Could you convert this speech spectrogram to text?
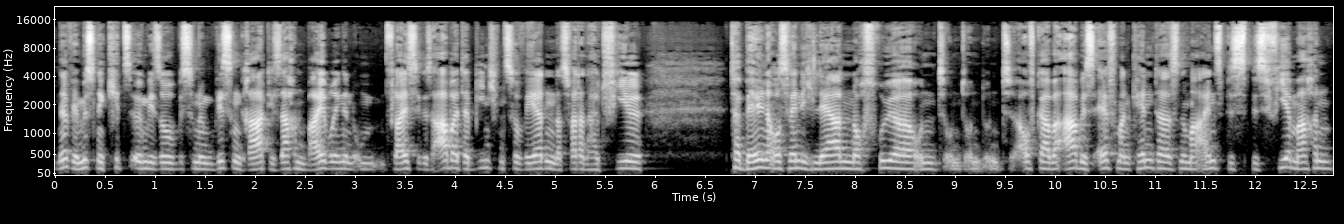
ne, wir müssen den Kids irgendwie so bis zu einem gewissen Grad die Sachen beibringen, um fleißiges Arbeiterbienchen zu werden. Das war dann halt viel Tabellen auswendig lernen, noch früher und, und, und, und Aufgabe A bis F, man kennt das, Nummer eins bis, bis vier machen.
